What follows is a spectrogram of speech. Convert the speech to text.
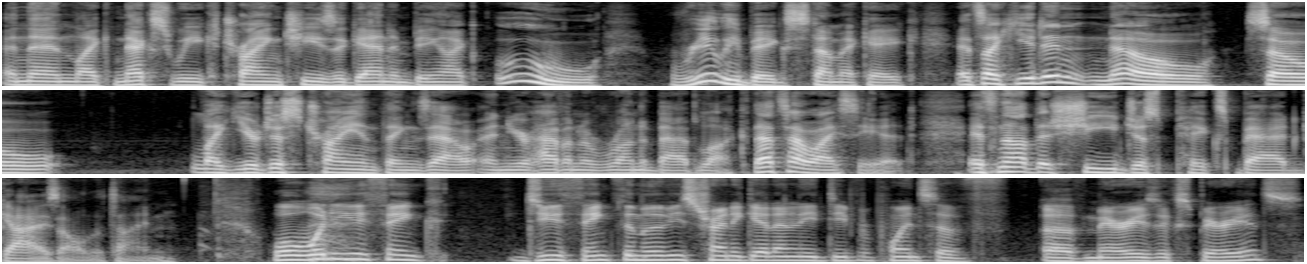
and then like next week trying cheese again and being like, "Ooh, really big stomach ache." It's like you didn't know, so like you're just trying things out and you're having a run of bad luck. That's how I see it. It's not that she just picks bad guys all the time. Well, what do you think? Do you think the movie's trying to get any deeper points of of Mary's experience?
